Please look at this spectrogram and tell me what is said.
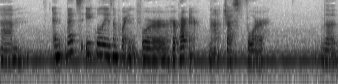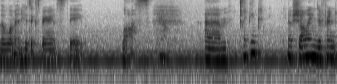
Um, and that's equally as important for her partner, not just for the, the woman who's experienced the loss. Yeah. Um, I think you know showing different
